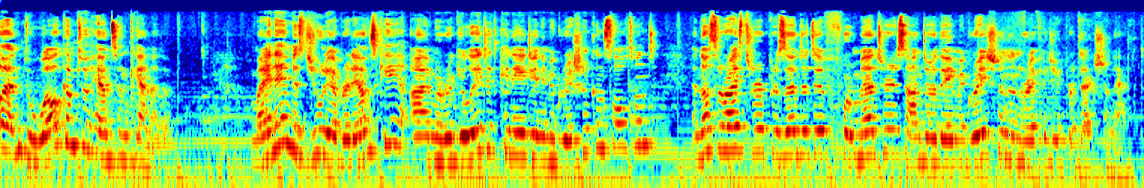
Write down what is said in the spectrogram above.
and welcome to Hanson Canada. My name is Julia Brodyansky. I'm a regulated Canadian immigration consultant and authorized representative for matters under the Immigration and Refugee Protection Act.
